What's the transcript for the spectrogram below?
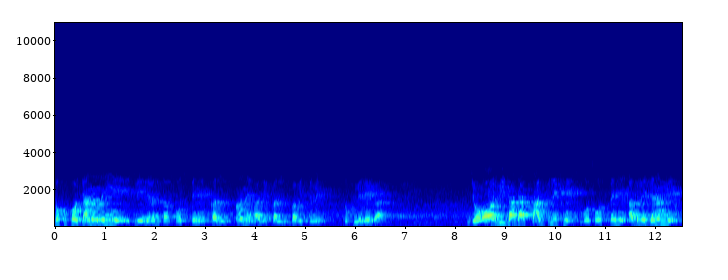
सुख को जाना नहीं है, इसलिए निरंतर सोचते हैं, कल आने वाले, कल भविष्य में सुख मिलेगा। जो और भी ज़्यादा काल्पनिक है, वो सोचते हैं, अगले जन्म में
